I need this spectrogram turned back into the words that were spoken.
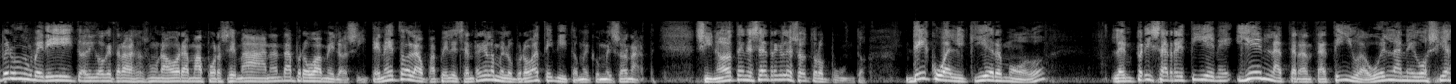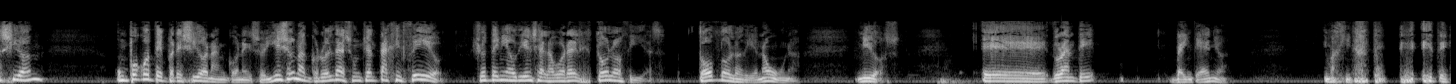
pero un numerito, digo que trabajas una hora más por semana, anda, probámelo. Si tenés todos los papeles en regla, me lo probaste y listo, me, me sonaste. Si no tenés en regla es otro punto. De cualquier modo, la empresa retiene y en la tratativa o en la negociación, un poco te presionan con eso. Y es una crueldad, es un chantaje feo. Yo tenía audiencias laborales todos los días, todos los días, no una, ni dos, eh, durante 20 años. Imagínate. Este,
